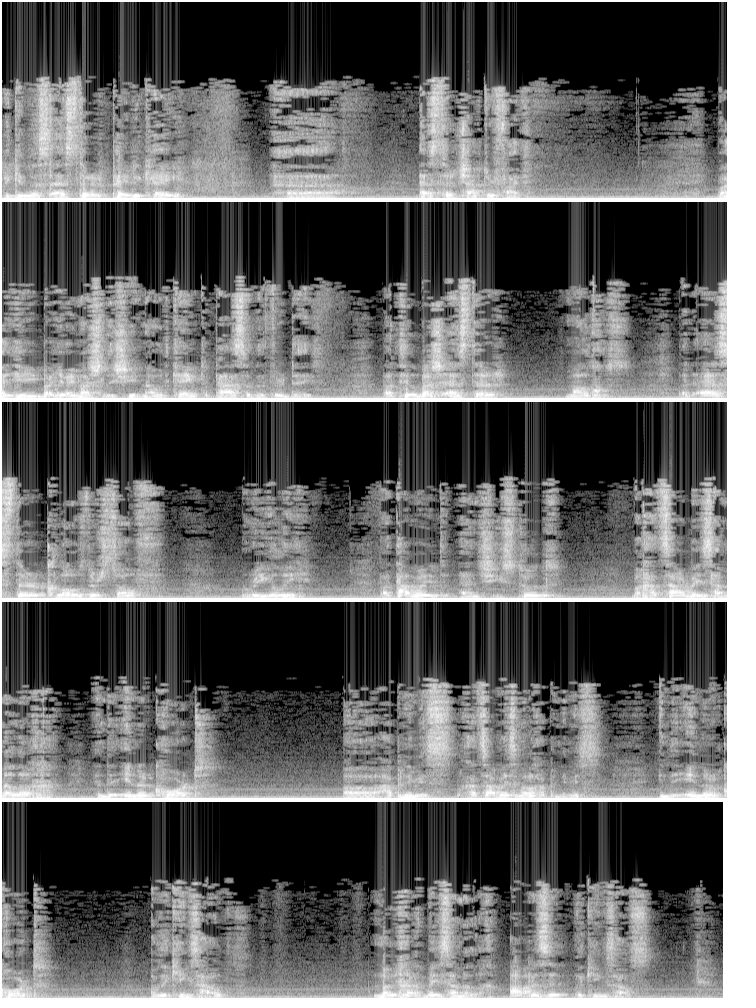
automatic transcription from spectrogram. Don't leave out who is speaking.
Speaker 1: Megillas Esther, Perikei, uh, Esther chapter 5. Vayhi bayoim hashlishi, now it came to pass at the third day, Batilbash Esther Malchus, that Esther clothed herself regally, Batamid, and she stood, Bachatzar Beis HaMelech, in the inner court, uh, Hapnimis, Bachatzar Beis HaMelech Hapnimis, in the inner court of the king's house, Noichach Beis HaMelech, opposite the king's house.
